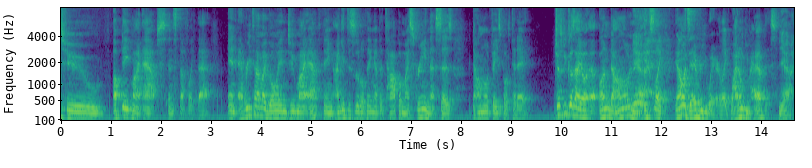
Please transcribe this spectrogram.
into update my apps and stuff like that. And every time I go into my app thing, I get this little thing at the top of my screen that says download Facebook today. Just because I uh, undownloaded Yeah. it, it's like now it's everywhere. Like, why don't you have this? yeah.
